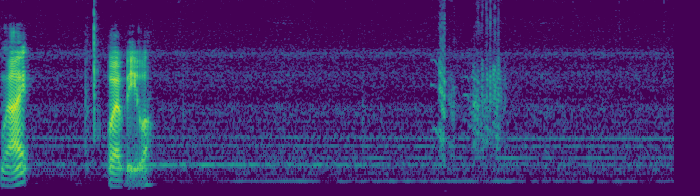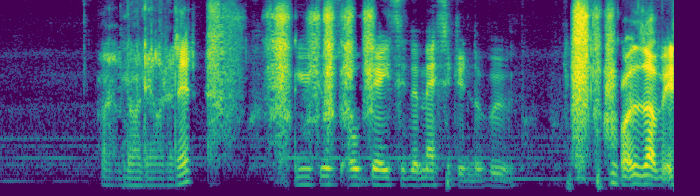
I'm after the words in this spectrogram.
Right? Wherever you are. I have no idea what I did. You just updated the message in the room. what does that mean?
